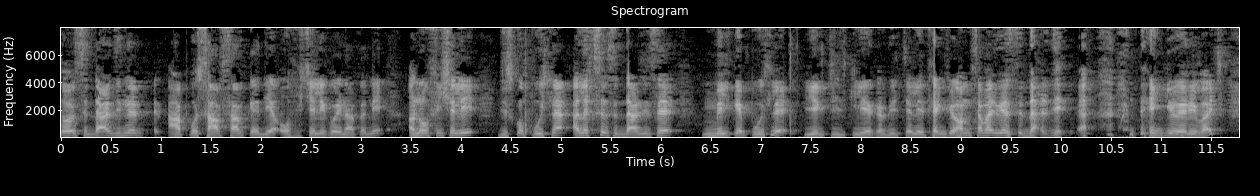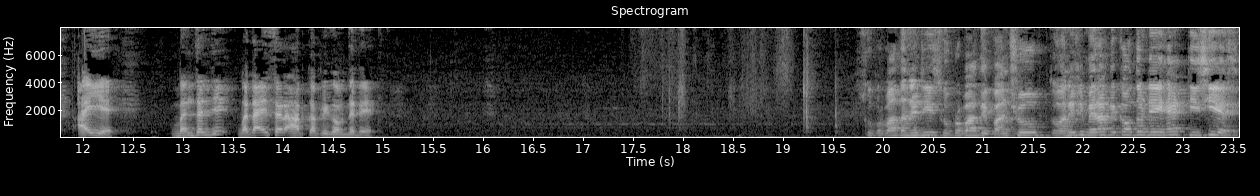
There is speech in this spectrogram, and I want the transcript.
तो सिद्धार्थ जी ने आपको साफ़ साफ़ कह दिया ऑफिशियली कोई नाता नहीं अनऑफिशियली जिसको पूछना है अलग से सिद्धार्थ जी से मिल के पूछ ले ये चीज़ क्लियर कर दी। चलिए थैंक यू हम समझ गए Siddharth ji. Thank you very much आइए बंसल जी बताइए सर, आपका पिक ऑफ़ द डे सुप्रभात अनिल जी, सुप्रभात दीपांशु। तो अनिल जी, मेरा पिक ऑफ़ द डे है टीसीएस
